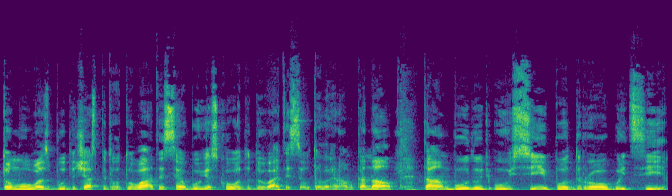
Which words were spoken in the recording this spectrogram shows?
Тому у вас буде час підготуватися. Обов'язково додавайтеся у телеграм-канал. Там будуть усі подробиці.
